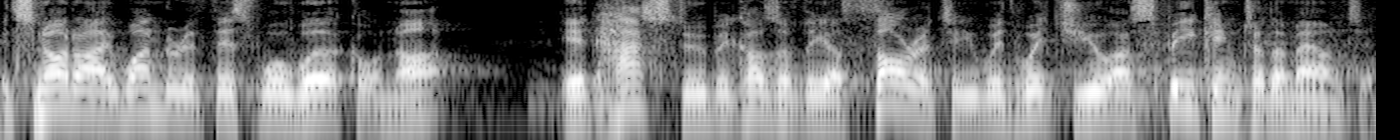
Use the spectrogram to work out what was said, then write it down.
It's not, I wonder if this will work or not. It has to because of the authority with which you are speaking to the mountain.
